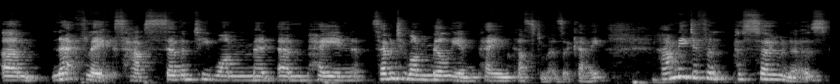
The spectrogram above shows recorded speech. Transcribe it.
um, Netflix have 71 um, paying 71 million paying customers. Okay, how many different personas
